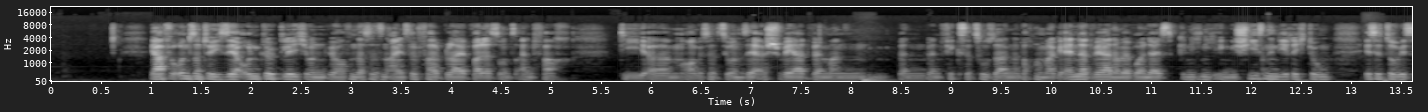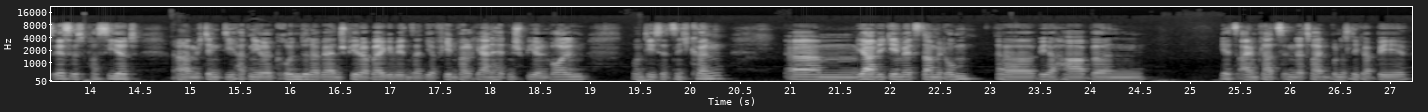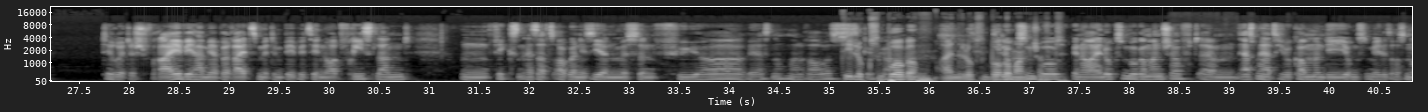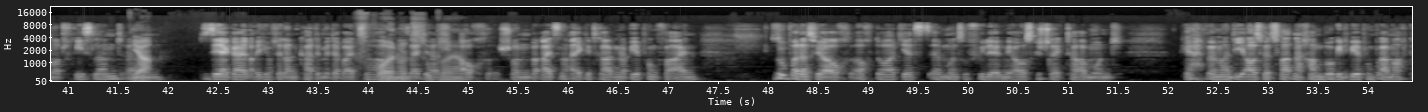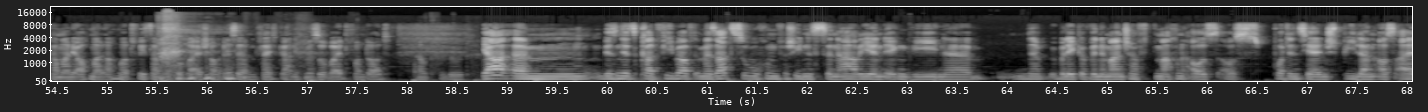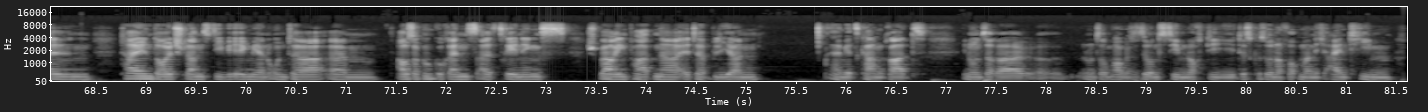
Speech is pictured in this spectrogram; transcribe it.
Ja, für uns natürlich sehr unglücklich und wir hoffen, dass es ein Einzelfall bleibt, weil es uns einfach die ähm, Organisation sehr erschwert, wenn man, wenn, wenn fixe Zusagen dann doch nochmal geändert werden. Aber wir wollen da jetzt nicht, nicht irgendwie schießen in die Richtung. Ist jetzt so, wie es ist, ist passiert. Ja. Ähm, ich denke, die hatten ihre Gründe, da werden Spieler dabei gewesen sein, die auf jeden Fall gerne hätten spielen wollen und die es jetzt nicht können. Ähm, ja, wie gehen wir jetzt damit um? Äh, wir haben jetzt einen Platz in der zweiten Bundesliga B theoretisch frei. Wir haben ja bereits mit dem BPC Nordfriesland einen fixen Ersatz organisieren müssen für, wer ist nochmal raus? Die Luxemburger, eine Luxemburger Luxemburg, Mannschaft. Genau, eine Luxemburger Mannschaft. Ähm, erstmal herzlich willkommen an die Jungs und Mädels aus Nordfriesland. Ähm, ja. Sehr geil, euch auf der Landkarte mit dabei zu haben. Ihr seid super, ja, ja, auch schon bereits ein eingetragener Bierpunktverein. Super, dass wir auch, auch dort jetzt ähm, unsere Fühle irgendwie ausgestreckt haben und ja, wenn man die Auswärtsfahrt nach Hamburg in die Bierpunktbar macht, kann man ja auch mal nach Nordfriesland vorbeischauen. ist ja vielleicht gar nicht mehr so weit von dort. Absolut. Ja, ähm, wir sind jetzt gerade fieberhaft im Ersatz suchen, verschiedene Szenarien, irgendwie eine, eine, überlegt, ob wir eine Mannschaft machen aus, aus potenziellen Spielern aus allen Teilen Deutschlands, die wir irgendwie an unter ähm, außer Konkurrenz als Trainings-Sparringpartner etablieren. Ähm, jetzt kam gerade in unserer äh, in unserem Organisationsteam noch die Diskussion auf, ob man nicht ein Team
